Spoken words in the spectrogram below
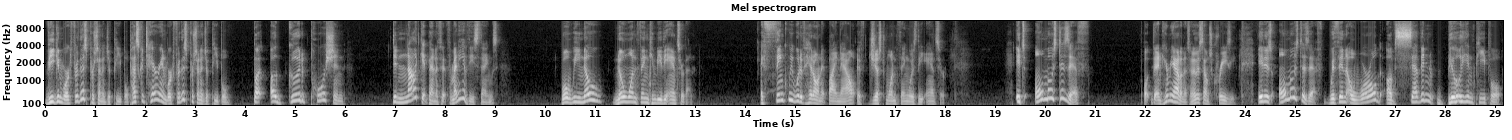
vegan worked for this percentage of people, pescatarian worked for this percentage of people, but a good portion did not get benefit from any of these things. Well, we know no one thing can be the answer then. I think we would have hit on it by now if just one thing was the answer. It's almost as if Oh, and hear me out on this. I know this sounds crazy. It is almost as if within a world of 7 billion people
